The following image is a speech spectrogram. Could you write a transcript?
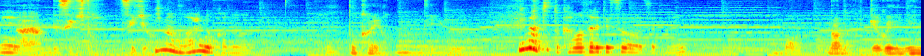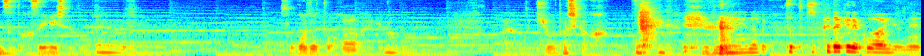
ね。並んで席と席を。本今もあるのかな、当かようんっていう、今ちょっと緩和されてそうじゃまあなんだろう逆に人数とか制限してるもしないれないし、そこはちょっとわからないけど、うん気は確かかうんねえなんかちょっと聞くだけで怖いよね。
